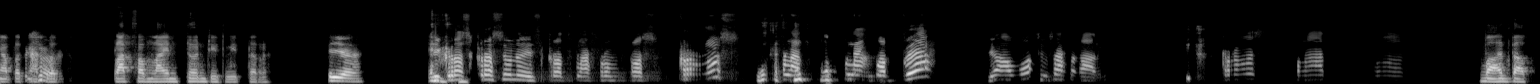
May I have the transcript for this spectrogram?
Ngupload-ngupload platform lain down di Twitter. Iya. Di cross cross ngono ya, cross platform cross cross plat plat wabah. Ya Allah, susah sekali. Cross platform. Mantap.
